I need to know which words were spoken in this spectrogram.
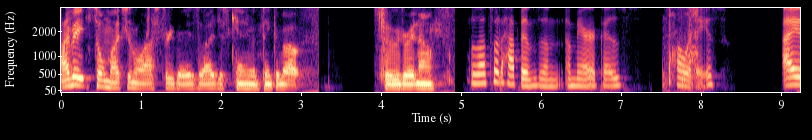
I've ate so much in the last three days that I just can't even think about food right now. Well, that's what happens in America's holidays. I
